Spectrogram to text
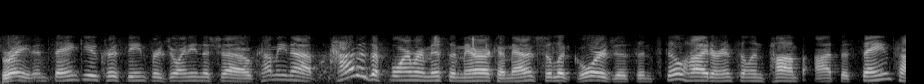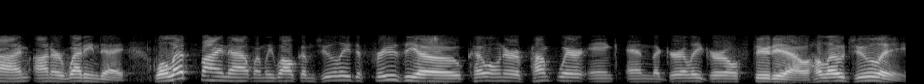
Great, and thank you, Christine, for joining the show. Coming up, how does a former Miss America manage to look gorgeous and still hide her insulin pump at the same time on her wedding day? Well, let's find out when we welcome Julie DeFruscio, co-owner of Pumpwear Inc. and the Girly Girl Studio. Hello, Julie.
